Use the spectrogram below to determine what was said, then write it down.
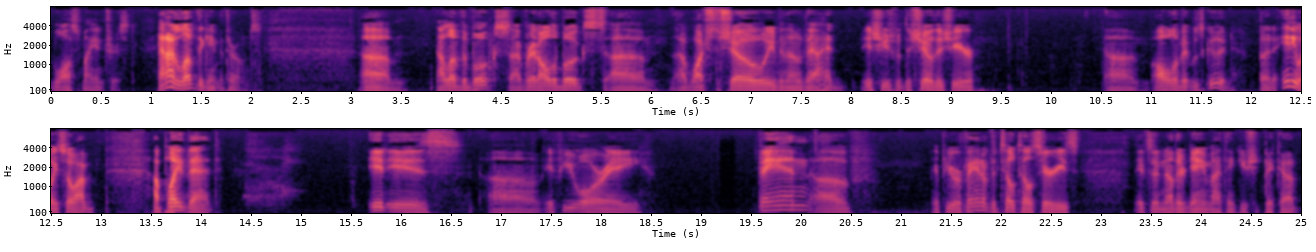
lost my interest. And I love the Game of Thrones. Um, I love the books. I've read all the books. Um, I watched the show, even though I had issues with the show this year. Um, all of it was good. But anyway, so I I played that. It is uh, if you are a fan of if you're a fan of the Telltale series, it's another game I think you should pick up.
